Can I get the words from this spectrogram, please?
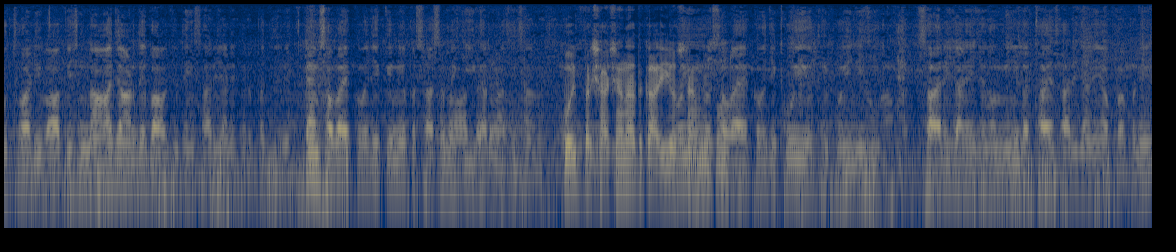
ਉੱਥੋਂ ਸਾਡੀ ਵਾਪਸ ਨਾ ਜਾਣ ਦੇ ਬਾਵਜੂਦ ਅਸੀਂ ਸਾਰੇ ਜਾਣੇ ਫਿਰ ਭੱਜੇ ਨੇ। ਟਾਈਮ ਸਵਾ 1 ਵਜੇ ਕਿੰਨੇ ਪ੍ਰਸ਼ਾਸਨ ਨੇ ਕੀ ਕਰਨਾ ਸੀ ਸਾਨੂੰ? ਕੋਈ ਪ੍ਰਸ਼ਾਸਨ ਦਾ ਅਧਿਕਾਰੀ ਉਸ ਟਾਈਮ ਨਹੀਂ, ਸਵਾ 1 ਵਜੇ ਕੋਈ ਉੱਥੇ ਕੋਈ ਨਹੀਂ ਸੀ। ਸਾਰੇ ਜਾਣੇ ਜਦੋਂ ਮੀਂਹ ਲੱਥਾ ਹੈ ਸਾਰੇ ਜਾਣੇ ਆਪ ਆਪਣੇ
